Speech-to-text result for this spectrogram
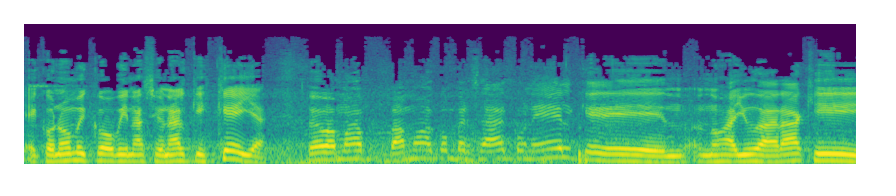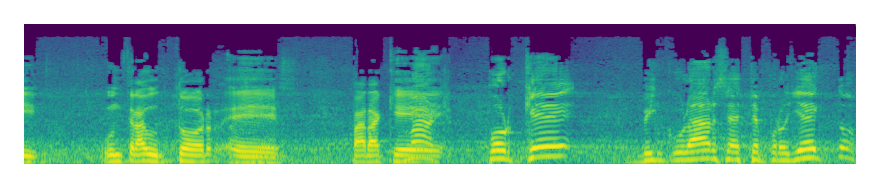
económico binacional Quisqueya. Entonces vamos a, vamos a conversar con él, que nos ayudará aquí un traductor eh, para que... Mark, ¿por qué vincularse a este proyecto?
